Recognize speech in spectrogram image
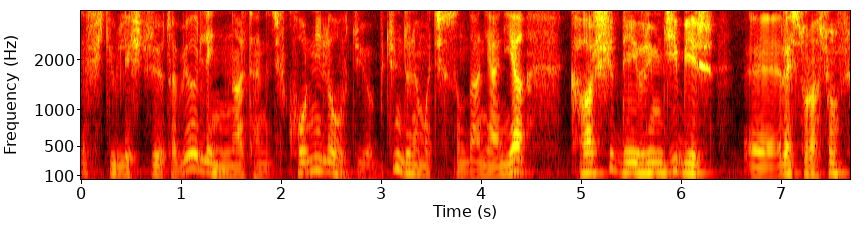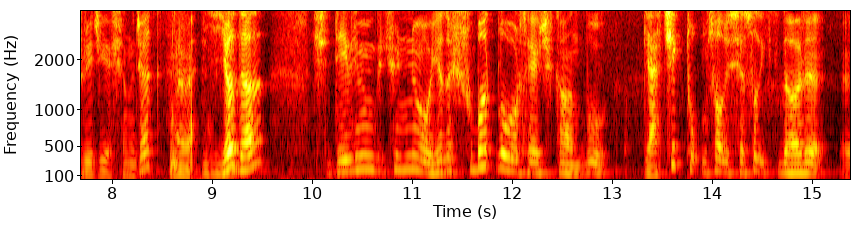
e, figürleştiriyor tabii. O Lenin'in alternatifi Kornilov diyor. Bütün dönem açısından yani ya karşı devrimci bir e, restorasyon süreci yaşanacak evet. ya da işte devrimin bütünlüğü o ya da Şubat'la ortaya çıkan bu gerçek toplumsal ve siyasal iktidarı e,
